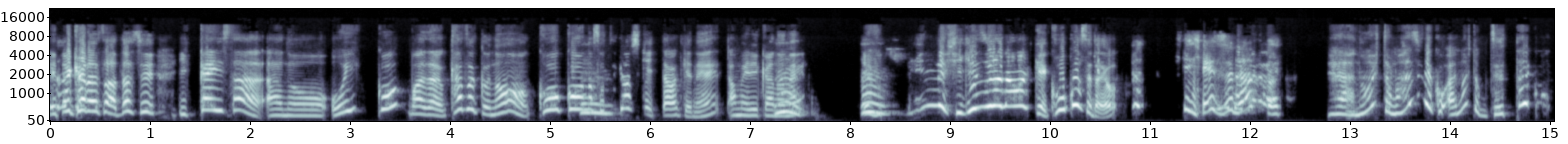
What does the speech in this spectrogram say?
え、だからさ、私、一回さ、あの、甥っ子、まあ、だ家族の高校のうん卒業式行ったわけね、アメリカのね。うん。みんなひげ面なわけ、高校生だよ。ひげ面って。いや、あの人、マジでこ、あの人、絶対高校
